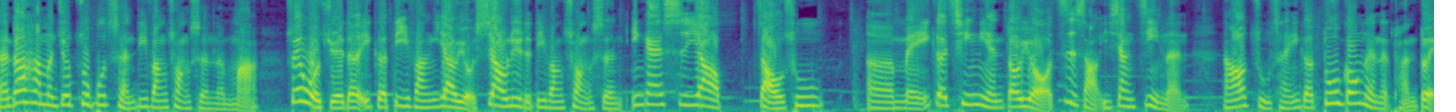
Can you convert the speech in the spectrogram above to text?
难道他们就做不成地方创生了吗？所以我觉得一个地方要有效率的地方创生，应该是要找出呃每一个青年都有至少一项技能，然后组成一个多功能的团队，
